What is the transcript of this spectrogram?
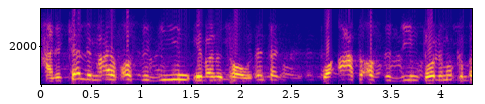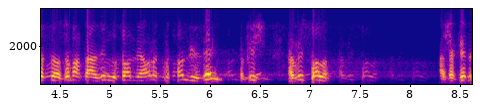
هنتكلم معايا في أصل الدين يبقى نتفاوض أنت وقعت اصل الدين تقول لي ممكن بس لو سمحت عايزين نصلي أقول لك بتصلي إزاي مفيش مفيش صلاه عشان كده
